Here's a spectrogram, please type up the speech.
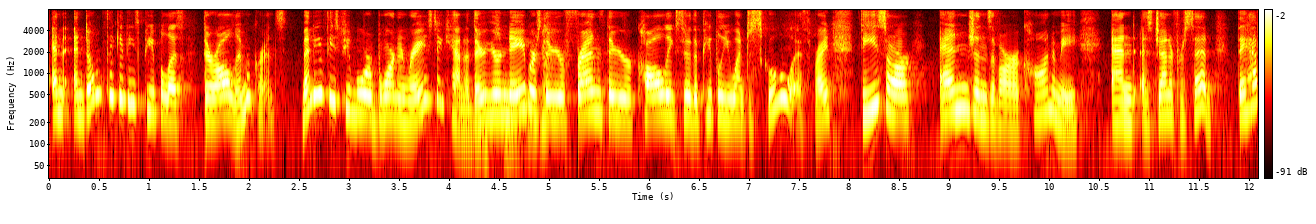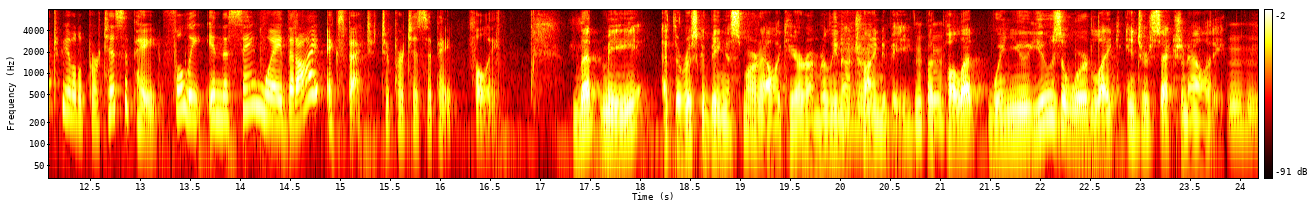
And, and don't think of these people as they're all immigrants. Many of these people were born and raised in Canada. They're your neighbors, they're your friends, they're your colleagues, they're the people you went to school with, right? These are engines of our economy. And as Jennifer said, they have to be able to participate fully in the same way that I expect to participate fully. Let me, at the risk of being a smart aleck here, I'm really not mm-hmm. trying to be, but Paulette, when you use a word like intersectionality, mm-hmm.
